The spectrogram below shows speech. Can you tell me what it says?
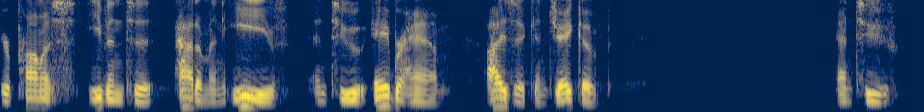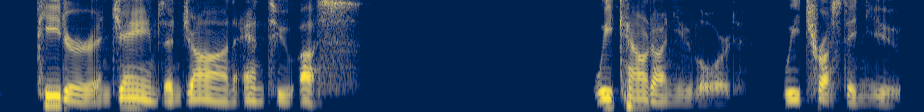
Your promise even to Adam and Eve and to Abraham, Isaac, and Jacob, and to Peter and James and John, and to us. We count on you, Lord. We trust in you.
